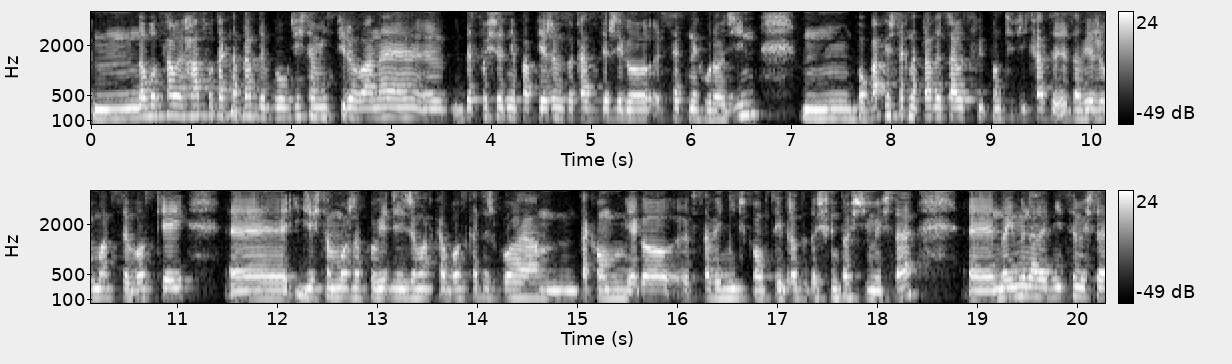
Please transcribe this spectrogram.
no bo całe hasło tak naprawdę było gdzieś tam inspirowane e, bezpośrednio papieżem z okazji też jego setnych urodzin, bo papież tak naprawdę cały swój pontyfikat zawierzył Matce Boskiej e, i gdzieś tam można powiedzieć, że Matka Boska też była taką jego wstawienniczką w tej drodze do świętości, myślę. E, no i my na Lednicy, myślę,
